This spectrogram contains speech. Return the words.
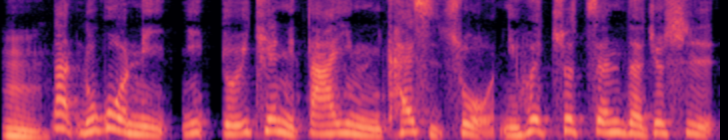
嗯，那如果你你有一天你答应你开始做，你会这真的就是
